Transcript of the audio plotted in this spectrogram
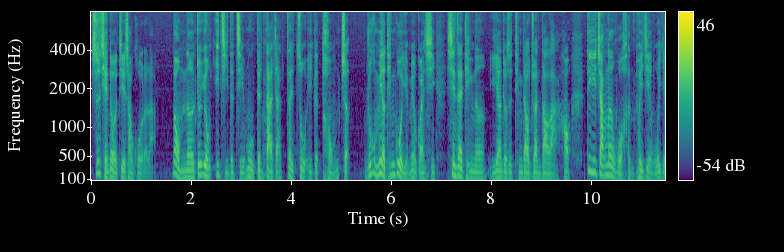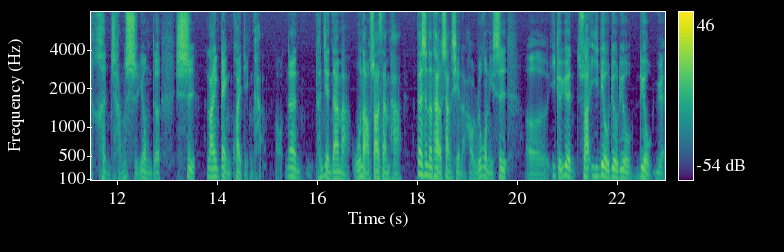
之前都有介绍过了啦。那我们呢就用一集的节目跟大家再做一个同整。如果没有听过也没有关系，现在听呢一样就是听到赚到啦。好，第一张呢我很推荐，我也很常使用的是。Line Bank 快点卡哦，那很简单嘛，无脑刷三趴，但是呢，它有上限了。好，如果你是呃一个月刷一六六六六元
